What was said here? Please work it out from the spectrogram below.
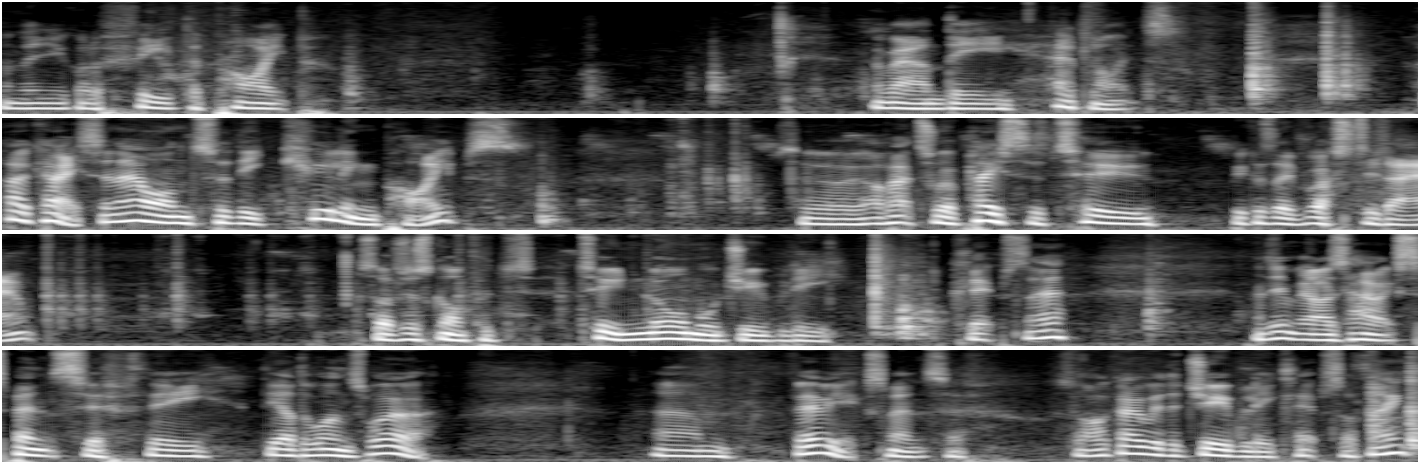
and then you've got to feed the pipe around the headlights. Okay, so now on to the cooling pipes. So I've had to replace the two because they've rusted out. So I've just gone for two normal Jubilee clips there. I didn't realise how expensive the, the other ones were. Um, very expensive. So I'll go with the Jubilee clips I think.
